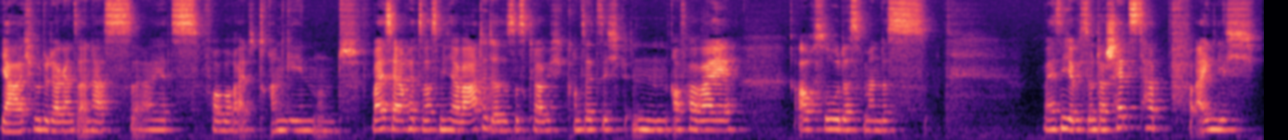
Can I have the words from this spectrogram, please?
ja, ich würde da ganz anders äh, jetzt vorbereitet rangehen und weiß ja auch jetzt, was mich erwartet. Also es ist, glaube ich, grundsätzlich in, auf Hawaii auch so, dass man das, weiß nicht, ob ich es unterschätzt habe, eigentlich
